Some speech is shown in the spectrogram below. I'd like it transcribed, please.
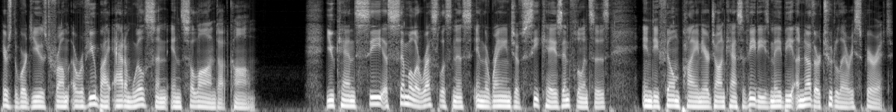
Here's the word used from a review by Adam Wilson in Salon.com. You can see a similar restlessness in the range of CK's influences. Indie film pioneer John Cassavetes may be another tutelary spirit.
